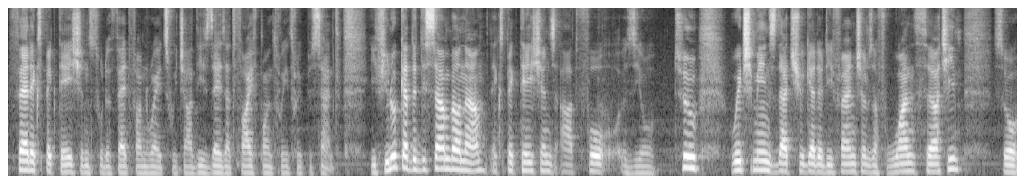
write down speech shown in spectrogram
Fed expectations to the Fed fund rates, which are these days at 5.33%. If you look at the December now, expectations are at 402, which means that you get a differentials of 130. So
